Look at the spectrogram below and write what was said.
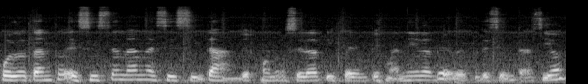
Por lo tanto, existe la necesidad de conocer las diferentes maneras de representación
